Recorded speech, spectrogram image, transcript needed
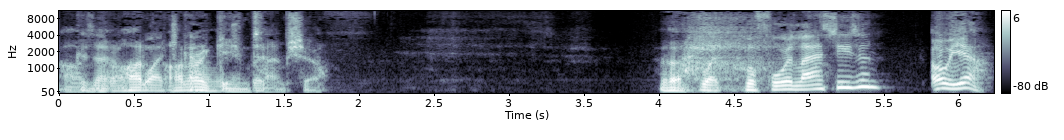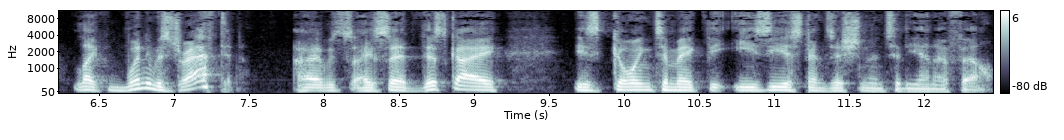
on, 'cause I don't on, watch on our game time show. Ugh. what before last season? Oh yeah, like when he was drafted, I was I said this guy is going to make the easiest transition into the NFL.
